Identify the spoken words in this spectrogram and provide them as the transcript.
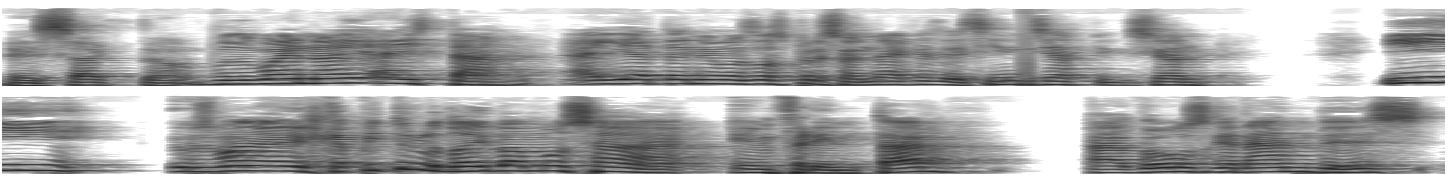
Exacto. Pues bueno, ahí, ahí está. Ahí ya tenemos dos personajes de ciencia ficción. Y pues bueno, el capítulo de hoy vamos a enfrentar a dos grandes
